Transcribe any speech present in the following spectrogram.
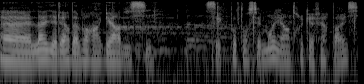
Euh, là, il y a l'air d'avoir un garde ici. C'est que potentiellement, il y a un truc à faire par ici.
